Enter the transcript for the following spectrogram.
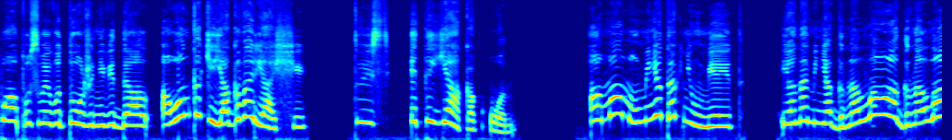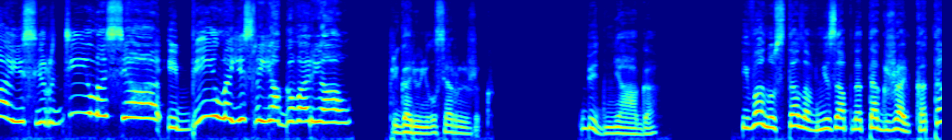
папу своего тоже не видал, а он, как и я, говорящий. То есть это я, как он. А мама у меня так не умеет. И она меня гнала, гнала и сердилась, и била, если я говорял, — пригорюнился Рыжик. Бедняга, Ивану стало внезапно так жаль кота,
